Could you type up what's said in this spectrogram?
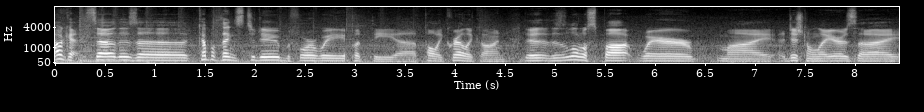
Okay, so there's a couple things to do before we put the uh, polycrylic on. There's a little spot where my additional layers that I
